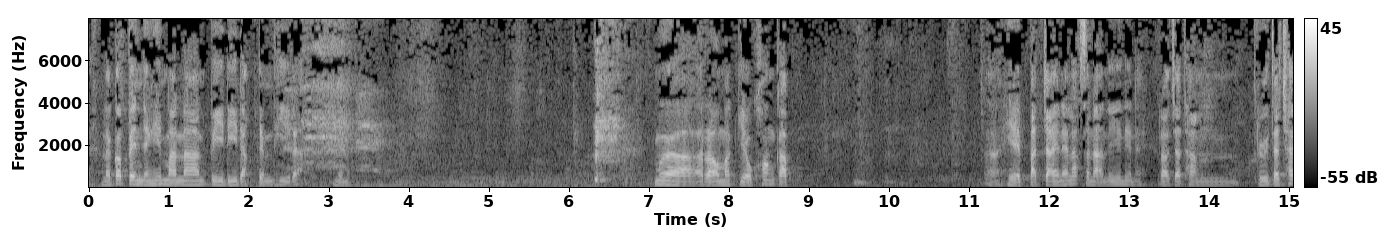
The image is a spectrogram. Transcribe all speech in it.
นะแล้วก็เป็นอย่างนี้มานานปีดีดักเต็มทีแล้วเนี่ยนะเมื่อเรามาเกี่ยวข้องกับเอ่อเหตุปัจจัยในลักษณะนี้เนี่ยนะเราจะทำหรือจะใช้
